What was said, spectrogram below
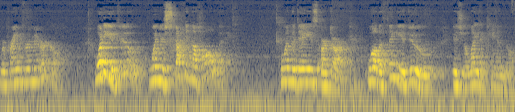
We're praying for a miracle. What do you do when you're stuck in the hallway? When the days are dark? Well, the thing you do is you light a candle.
